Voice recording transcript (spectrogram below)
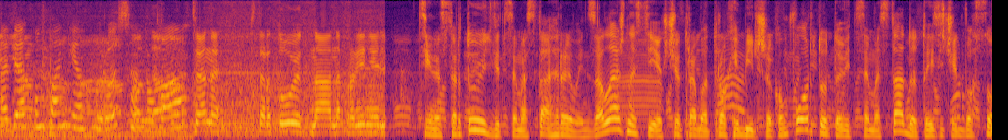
авіакомпанія хороша, нова. Цены стартують на направлення. Ціни стартують від 700 гривень. В залежності, якщо треба трохи більше комфорту, то від 700 до 1200.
